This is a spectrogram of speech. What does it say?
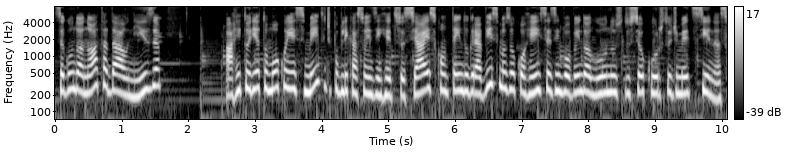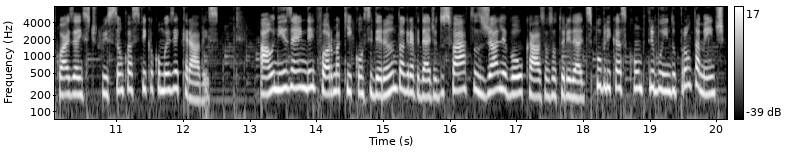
Segundo a nota da Unisa, a reitoria tomou conhecimento de publicações em redes sociais contendo gravíssimas ocorrências envolvendo alunos do seu curso de medicina, as quais a instituição classifica como execráveis. A Unisa ainda informa que, considerando a gravidade dos fatos, já levou o caso às autoridades públicas, contribuindo prontamente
